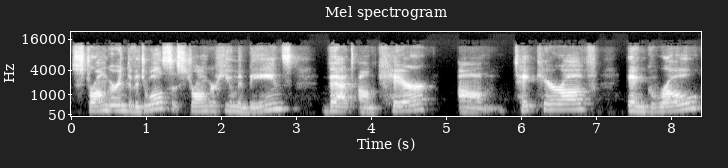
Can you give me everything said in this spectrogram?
stronger individuals, stronger human beings that um, care, um, take care of, and grow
